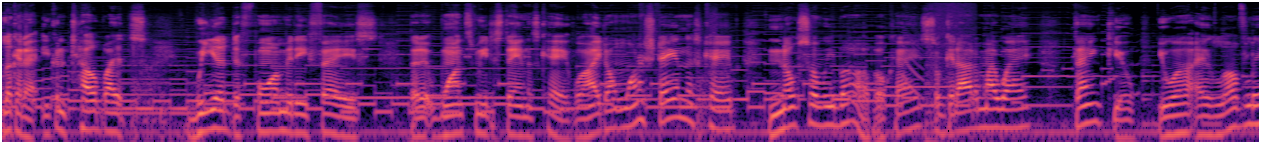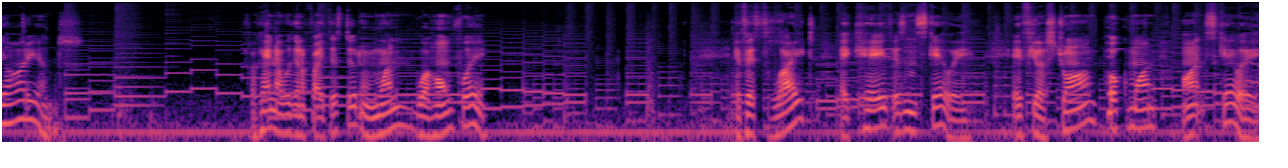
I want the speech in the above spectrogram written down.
Look at it. You can tell by its weird deformity face that it wants me to stay in this cave. Well, I don't want to stay in this cave. No sorry, Bob, okay? So get out of my way. Thank you. You are a lovely audience. Okay, now we're gonna fight this dude and one, we're home free. If it's light, a cave isn't scary. If you're strong, Pokemon aren't scary.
